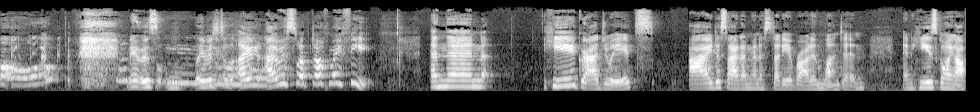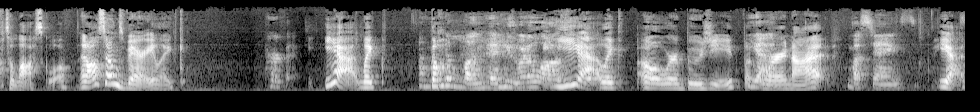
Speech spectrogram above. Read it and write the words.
Oh, it was it was just, I I was swept off my feet. And then he graduates. I decide I'm going to study abroad in London and he's going off to law school. It all sounds very like perfect. yeah, like I'm The going to London. He's going to law. yeah, like oh, we're bougie, but Yeah. we're not. Mustangs. Yeah.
